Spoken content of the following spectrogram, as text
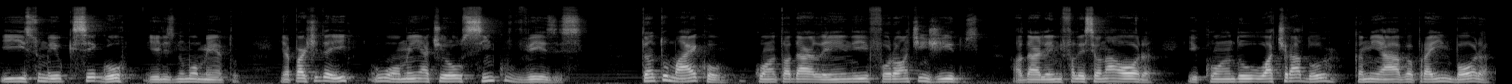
e isso meio que cegou eles no momento. E a partir daí, o homem atirou cinco vezes. Tanto Michael quanto a Darlene foram atingidos. A Darlene faleceu na hora e quando o atirador caminhava para ir embora,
